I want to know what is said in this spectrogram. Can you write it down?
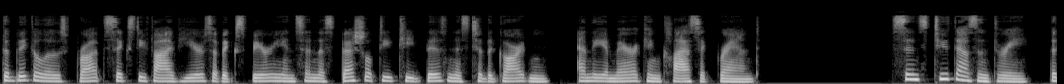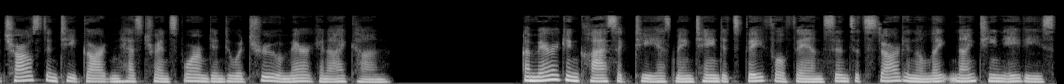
The Bigelows brought 65 years of experience in the specialty tea business to the garden and the American Classic brand. Since 2003, the Charleston Tea Garden has transformed into a true American icon. American Classic Tea has maintained its faithful fans since its start in the late 1980s.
